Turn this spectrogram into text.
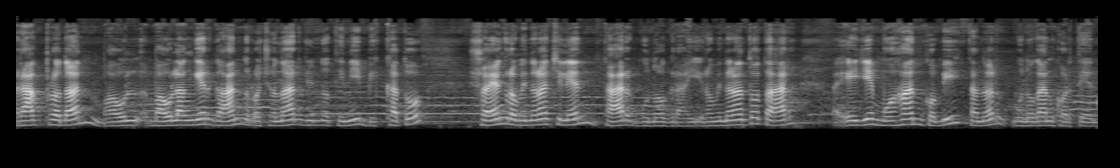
রাগ প্রদান, বাউল, বাউলাঙ্গের গান রচনার জন্য তিনি বিখ্যাত। স্বয়ং রবীন্দ্রনাথ ছিলেন তার গুণগ্রাহী। রবীন্দ্রনাথও তার এই যে মহান কবি, তানোর গুণগান করতেন।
